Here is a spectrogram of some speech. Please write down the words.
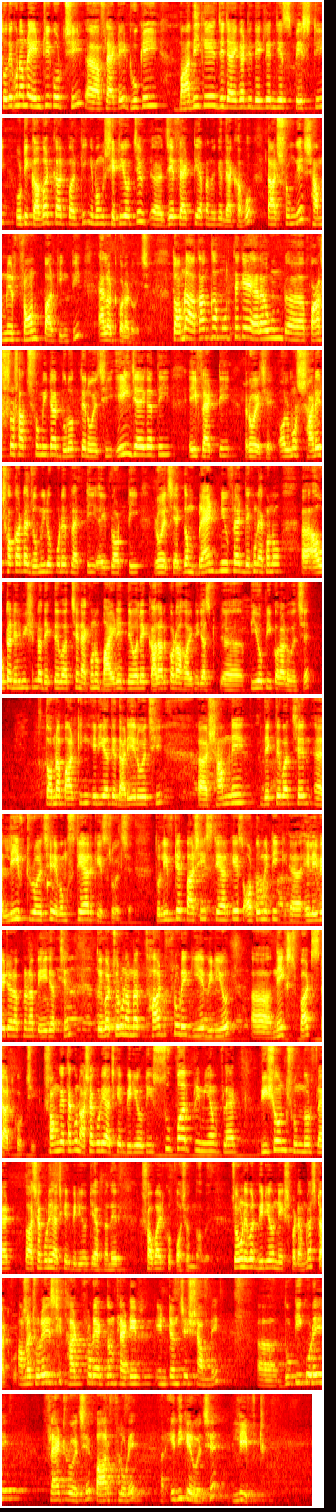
তো দেখুন, আমরা এন্ট্রি করছি ফ্ল্যাটে ঢুকেই বাঁদিকে যে জায়গাটি দেখলেন, যে স্পেসটি ওটি কাভার্ড কার পার্কিং এবং সেটি হচ্ছে যে ফ্ল্যাটটি আপনাদেরকে দেখাবো, তার সঙ্গে সামনের ফ্রন্ট পার্কিংটি অ্যালট করা রয়েছে। তো আমরা আকাঙ্ক্ষা মোড় থেকে অ্যারাউন্ড পাঁচশো সাতশো মিটার দূরত্বে রয়েছি। এই জায়গাতেই এই ফ্ল্যাটটি রয়েছে। অলমোস্ট সাড়ে ছ কাটা জমির ওপরে ফ্ল্যাটটি এই প্লটটি রয়েছে। একদম ব্র্যান্ড নিউ ফ্ল্যাট দেখুন এখনও আউটার এলিভেশনটা দেখতে পাচ্ছেন। এখনও বাইরের দেওয়ালে কালার করা হয়নি জাস্ট পিওপি করা রয়েছে। তো আমরা পার্কিং এরিয়াতে দাঁড়িয়ে রয়েছি। সামনে দেখতে পাচ্ছেন লিফট রয়েছে এবং স্টেয়ার কেস রয়েছে। তো লিফটের পাশেই স্টেয়ার কেস অটোমেটিক এলিভেটর আপনারা পেয়ে যাচ্ছেন। তো এবার চলুন আমরা থার্ড ফ্লোরে গিয়ে ভিডিও নেক্সট পার্ট স্টার্ট করছি। সঙ্গে থাকুন, আশা করি আজকের ভিডিওটি সুপার প্রিমিয়াম ফ্ল্যাট ভীষণ সুন্দর ফ্ল্যাট তো আশা করি আজকের ভিডিওটি আপনাদের সবাই খুব পছন্দ হবে। চলুন এবার ভিডিও নেক্সট পার্ট আমরা স্টার্ট করব আমরা চলে এসেছি থার্ড ফ্লোরে একদম ফ্ল্যাটের এন্ট্রান্সের সামনে। দুটি করে ফ্ল্যাট রয়েছে পার ফ্লোরে, আর এদিকে রয়েছে লিফট।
